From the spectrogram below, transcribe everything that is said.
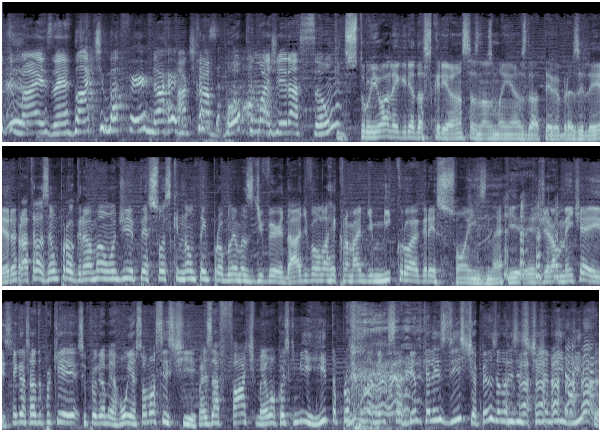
top demais, né? Batman Fernandes. Acabou com uma geração. que destruiu a alegria das crianças nas manhãs da TV brasileira, pra trazer um programa onde pessoas que não têm problemas de verdade vão lá reclamar de microagressões, né? Que eh, geralmente é isso. É engraçado porque se o programa é ruim é só não assistir. Mas a Fátima é uma coisa que me irrita profundamente sabendo que ela existe. Apenas ela existir já me irrita.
